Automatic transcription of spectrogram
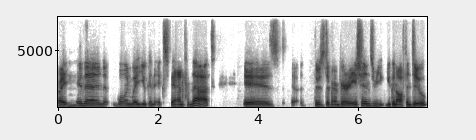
right mm. and then one way you can expand from that is uh, there's different variations you, you can often do,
